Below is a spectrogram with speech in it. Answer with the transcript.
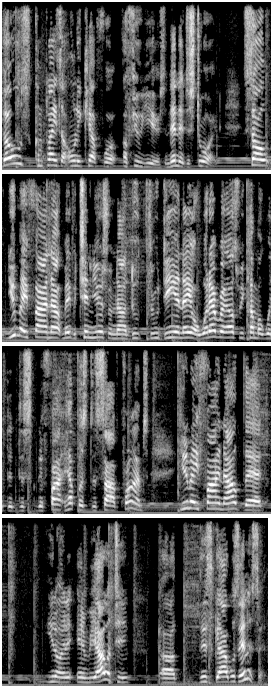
those complaints are only kept for a few years and then they're destroyed. So you may find out maybe 10 years from now, do, through DNA or whatever else we come up with to, to, find, help us to solve crimes, you may find out that, you know, in, in reality, uh, this guy was innocent.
